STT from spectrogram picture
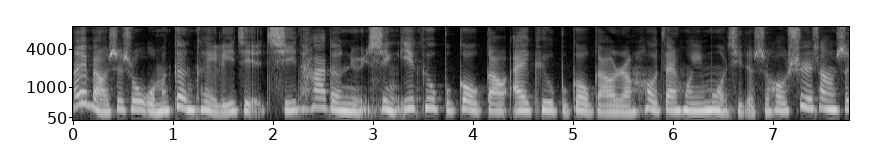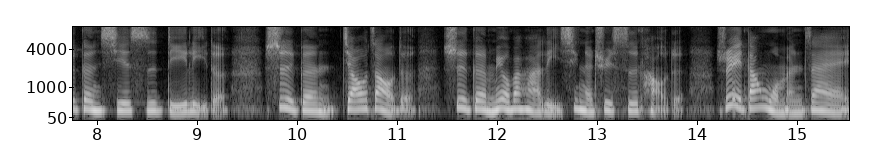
他就表示说，我们更可以理解其他的女性 EQ 不够高，IQ 不够高，然后在婚姻末期的时候，事实上是更歇斯底里的，是更焦躁的，是更没有办法理性的去思考的。所以，当我们在，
